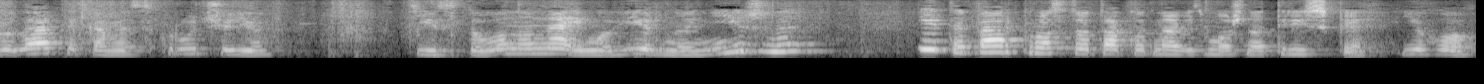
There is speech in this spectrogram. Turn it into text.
рулетиками скручую тісто. Воно неймовірно ніжне. І тепер просто так от навіть можна трішки його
